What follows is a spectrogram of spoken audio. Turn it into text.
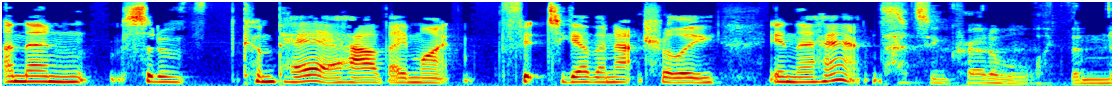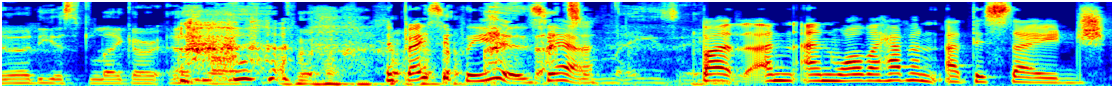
and then sort of compare how they might fit together naturally in their hands. That's incredible. Like the nerdiest Lego ever. It basically is, That's yeah. amazing. But and and while they haven't at this stage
